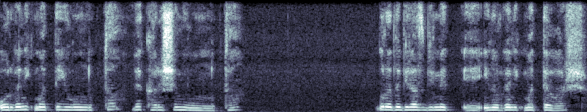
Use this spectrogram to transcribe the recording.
organik madde yoğunlukta ve karışım yoğunlukta. Burada biraz bir met, e, inorganik madde var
